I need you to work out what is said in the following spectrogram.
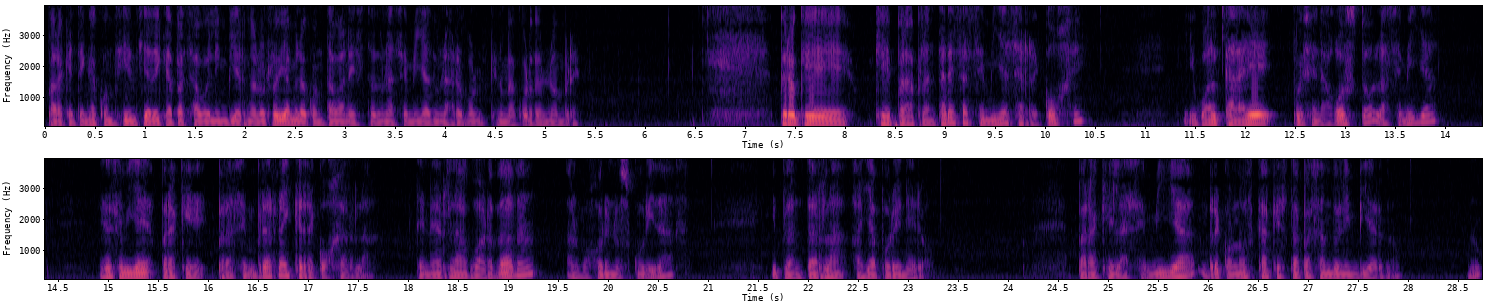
para que tenga conciencia de que ha pasado el invierno. El otro día me lo contaban esto de una semilla de un árbol, que no me acuerdo el nombre pero que, para plantar esa semilla se recoge, igual cae pues en agosto la semilla, esa semilla para, que, para sembrarla hay que recogerla, tenerla guardada, a lo mejor en oscuridad, y plantarla allá por enero, para que la semilla reconozca que está pasando el invierno, ¿no?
